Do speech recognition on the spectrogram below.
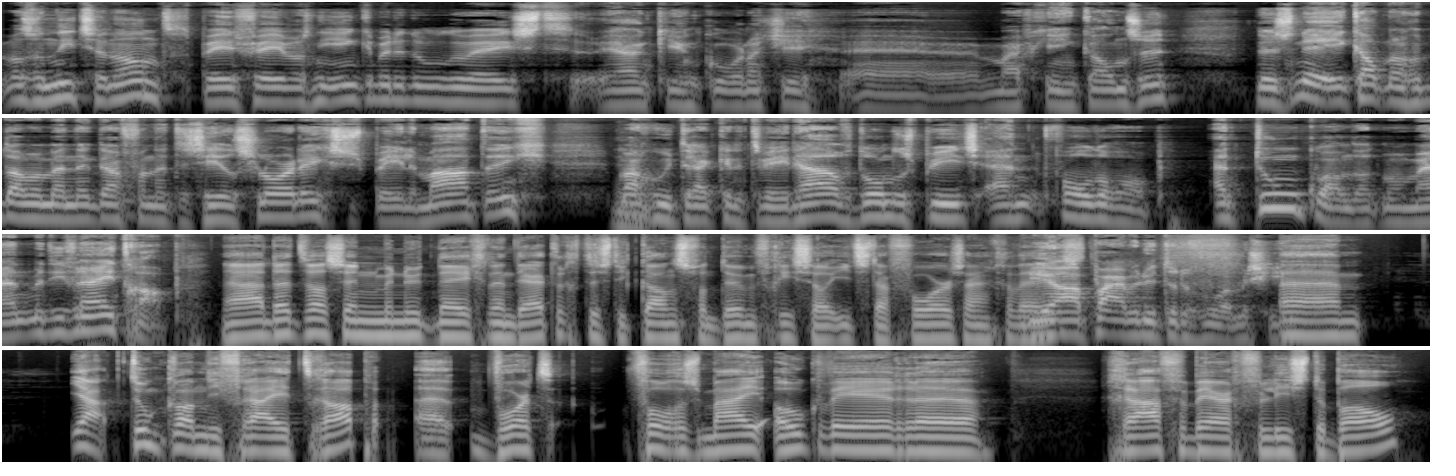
was er niets aan de hand. PSV was niet één keer bij de doel geweest. Ja, een keer een cornertje, maar geen kansen. Dus nee, ik had nog op dat moment, ik dacht van het is heel slordig, ze spelen matig. Maar goed, trekken de tweede helft, donderspeech en vol erop. En toen kwam dat moment met die vrije trap. Nou, dat was in minuut 39, dus die kans van Dumfries zal iets daarvoor zijn geweest. Ja, een paar minuten ervoor misschien. Ehm, ja, toen kwam die vrije trap. Eh, wordt volgens mij ook weer eh, Gravenberg verliest de bal.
